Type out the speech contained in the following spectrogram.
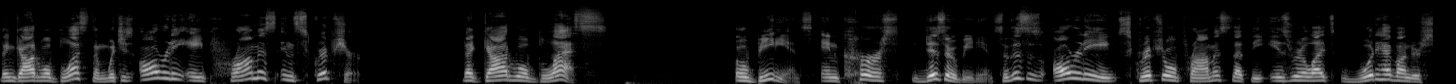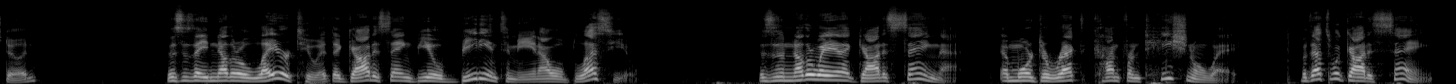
then God will bless them, which is already a promise in Scripture that God will bless obedience and curse disobedience. So, this is already scriptural promise that the Israelites would have understood. This is another layer to it that God is saying, Be obedient to me and I will bless you. This is another way that God is saying that, a more direct confrontational way. But that's what God is saying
